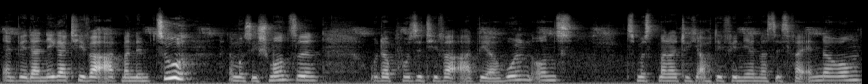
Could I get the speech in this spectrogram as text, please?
entweder negativer Art, man nimmt zu, dann muss ich schmunzeln, oder positiver Art, wir erholen uns. Jetzt müsste man natürlich auch definieren, was ist Veränderung.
